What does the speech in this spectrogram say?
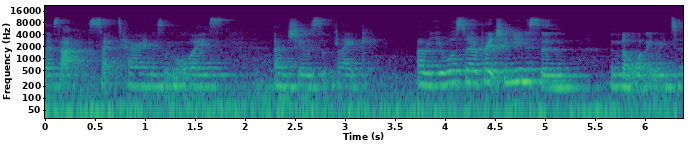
there's that sectarianism always and she was like oh you're also approaching unison and not wanting me to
